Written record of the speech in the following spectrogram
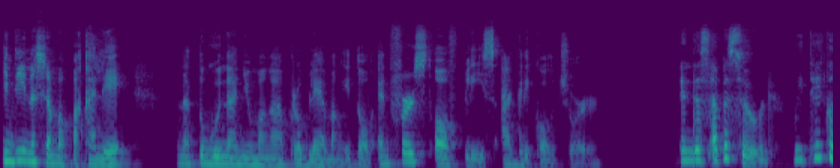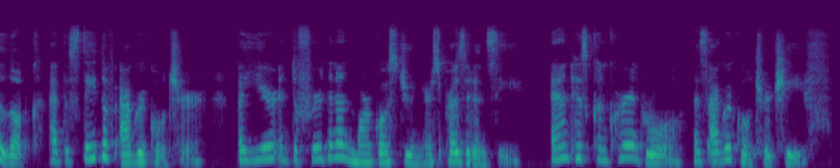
hindi na siya mapakali natugunan yung mga problemang ito. And first off, please, agriculture. In this episode, we take a look at the state of agriculture a year into Ferdinand Marcos Jr.'s presidency and his concurrent role as agriculture chief.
